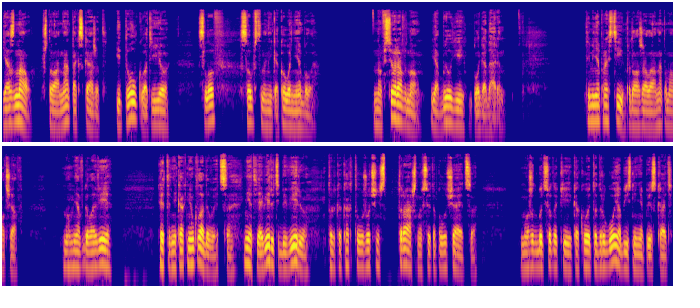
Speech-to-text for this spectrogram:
я знал, что она так скажет, и толку от ее слов, собственно, никакого не было. Но все равно я был ей благодарен. «Ты меня прости», — продолжала она, помолчав. «Но у меня в голове это никак не укладывается. Нет, я верю тебе, верю, только как-то уж очень страшно все это получается. Может быть, все-таки какое-то другое объяснение поискать?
